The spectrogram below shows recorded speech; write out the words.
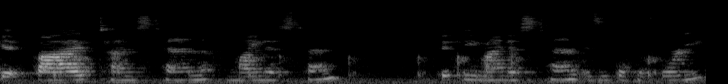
get 5 times 10 minus 10. 50 minus 10 is equal to 40.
